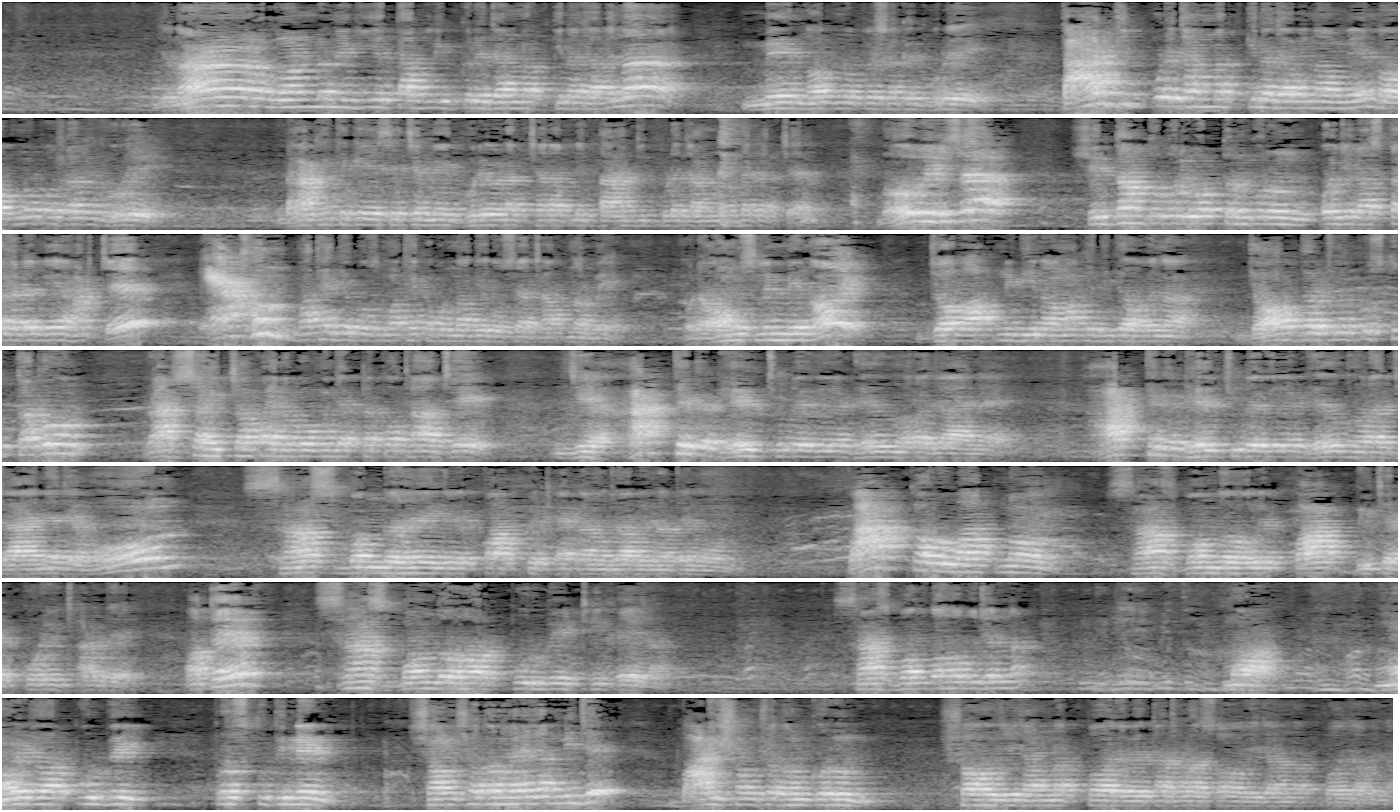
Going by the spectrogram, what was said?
লন্ডনে গিয়ে তাবলিগ করে জান্নাত কিনা যাবে না? মেয়ে নগ্ন পেশাকে ঘুরে। তার পরে জান্নাত কিনা যাবে না? মেয়ে নগ্ন পোশাকে ঘুরে। ঢাকা থেকে এসেছে মেয়ে ঘুরে আপনি তাহাজুদ পরে জান্নাত দেখাচ্ছেন? ভুল হিসাব। সিদ্ধান্ত পরিবর্তন করুন। ওই যে রাস্তাঘাটে মেয়ে হাঁটছে, এখন মাথায় দিয়ে বসে মাথায় কাপড় না দিয়ে বসে আছে আপনার মেয়ে। ওটা অমুসলিম মেয়ে নয়। জব আপনি দিন, আমাকে দিতে হবে না। জব দেওয়ার জন্য প্রস্তুত থাকুন। রাজশাহী চাপাই নবগঞ্জ একটা কথা আছে যে, হাত থেকে ঢেল ছুটে গেলে ঢেল ধরা যায় না। হাত থেকে ঢেল ছুটে গেলে ঢেল ধরা যায় না। যেমন শ্বাস বন্ধ হয়ে গেলে পাপকে ঠেকানো যাবে না তেমন। পাপ কারও বাপ নয়। শ্বাস বন্ধ হলে পাপ বিচার করেই ছাড়বে। অতএব শ্বাস বন্ধ হওয়ার পূর্বে ঠিক হয়ে যান শ্বাস বন্ধ হওয়া বুঝেন না? মরা। মরে পূর্বেই প্রস্তুতি নেন। সংশোধন হয়ে যান নিজে। বাড়ি সংশোধন করুন। সহজে জান্নাত পাওয়া যাবে, তাছাড়া সহজে জান্নাত পাওয়া যাবে না।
